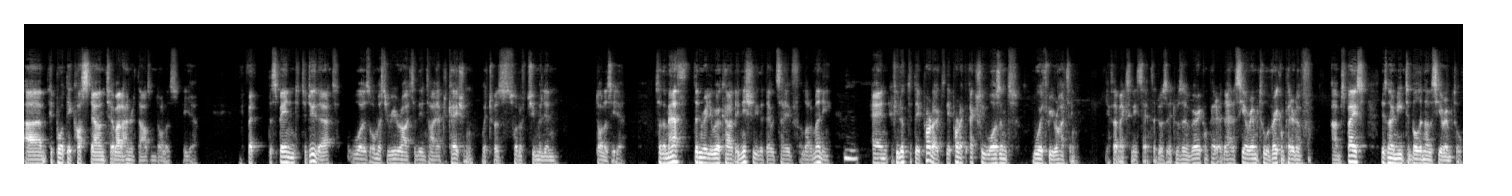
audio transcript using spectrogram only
um, it brought their costs down to about $100,000 a year. But the spend to do that was almost a rewrite of the entire application, which was sort of $2 million a year. So the math didn't really work out initially that they would save a lot of money. Mm-hmm. And if you looked at their product, their product actually wasn't worth rewriting, if that makes any sense. It was it was a very competitive. They had a CRM tool, very competitive um, space. There's no need to build another CRM tool.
